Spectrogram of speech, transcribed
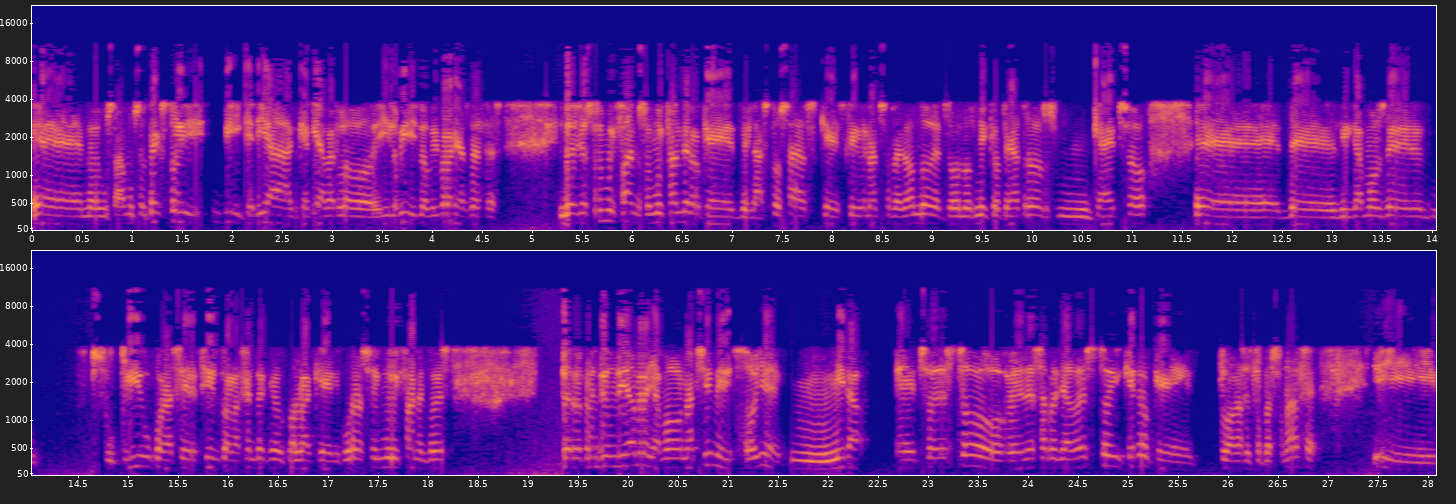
eh, me gustaba mucho el texto y, quería quería verlo y lo vi, lo vi varias veces. Entonces yo soy muy fan, soy muy fan de lo que de las cosas que escribe Nacho Redondo, de todos los microteatros mm, que ha hecho, eh, de digamos de su crew, por así decir, con la gente que, con la que curra soy muy fan. Entonces, de repente un día me llamó Nacho y me dijo, oye, mm, mira, he hecho esto, he desarrollado esto y quiero que tú hagas este personaje. Y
